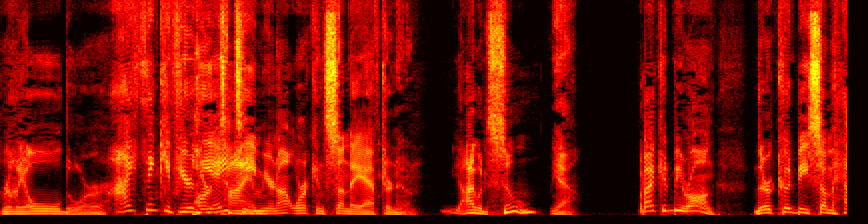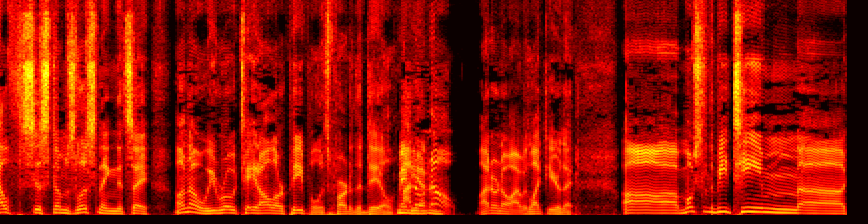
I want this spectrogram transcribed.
really old, or I think if you're the A team, you're not working Sunday afternoon. I would assume. Yeah. But I could be wrong. There could be some health systems listening that say, oh, no, we rotate all our people. It's part of the deal. Maybe, I, don't I don't- know. I don't know. I would like to hear that. Uh, most of the B team uh,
